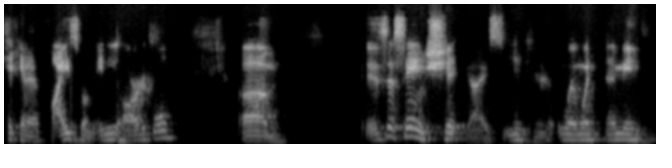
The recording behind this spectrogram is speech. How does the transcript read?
taking advice from any article. Um, it's the same shit, guys. When when I mean,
